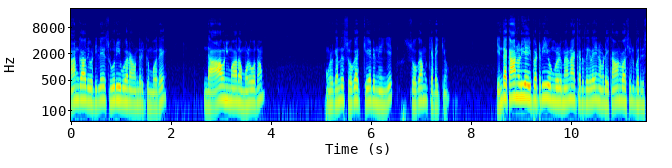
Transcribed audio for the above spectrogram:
நான்காவது வீட்டிலே சூரிய புகனம் வந்திருக்கும் போது இந்த ஆவணி மாதம் முழுவதும் உங்களுக்கு வந்து சுகக்கேடு நீங்கி சுகம் கிடைக்கும். இந்த காணொலியை பற்றி உங்களுடைய மேலான கருத்துக்களை நம்முடைய காமன் பாக்ஸில் பதிவு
